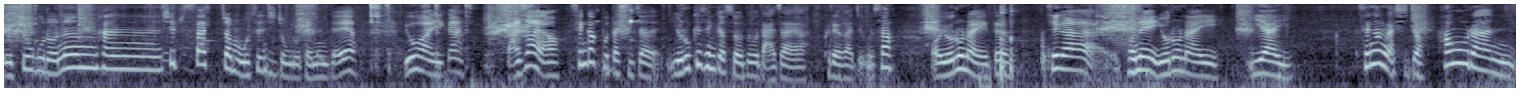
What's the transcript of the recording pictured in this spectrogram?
이쪽으로는 한 14.5cm 정도 되는데요. 요 아이가 낮아요. 생각보다 진짜 이렇게 생겼어도 낮아요. 그래가지고서 어, 요런 아이들 제가 전에 요런 아이 이 아이 생각나시죠? 황홀한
